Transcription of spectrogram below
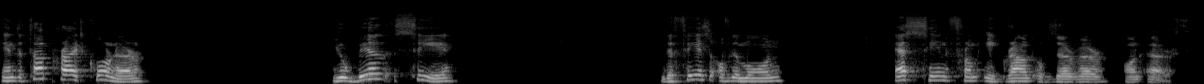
In the top right corner, you will see the phase of the moon as seen from a ground observer on Earth.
